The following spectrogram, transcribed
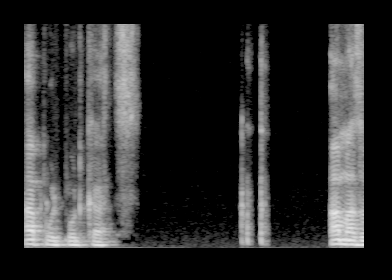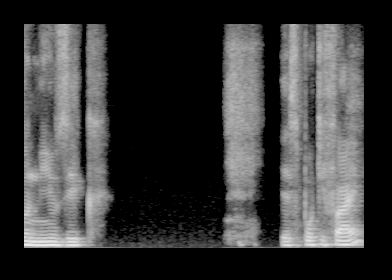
Apple Podcasts, Amazon Music et Spotify.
